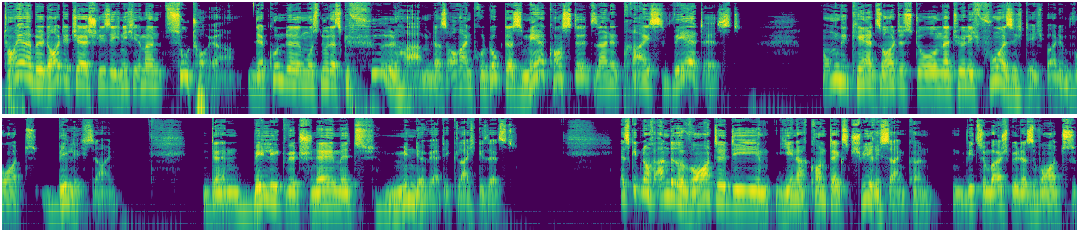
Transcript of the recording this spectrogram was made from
Teuer bedeutet ja schließlich nicht immer zu teuer. Der Kunde muss nur das Gefühl haben, dass auch ein Produkt, das mehr kostet, seinen Preis wert ist. Umgekehrt solltest du natürlich vorsichtig bei dem Wort billig sein. denn billig wird schnell mit minderwertig gleichgesetzt. Es gibt noch andere Worte, die je nach Kontext schwierig sein können, wie zum Beispiel das Wort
